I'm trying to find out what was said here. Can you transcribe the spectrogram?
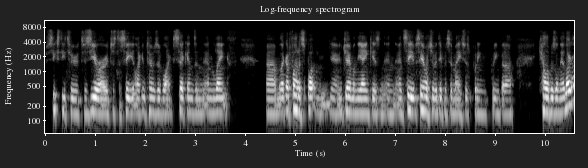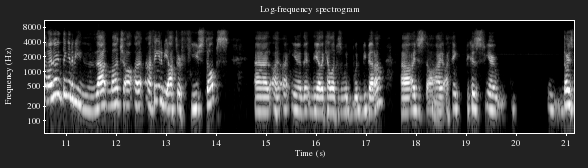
60 to, to zero just to see like in terms of like seconds and, and length. Um, like I'd find a spot and you know jam on the anchors and, and, and see see how much of a difference it makes just putting putting better calipers on there. Like I don't think it'll be that much. I, I think it'll be after a few stops. Uh, I, I, you know the, the other calipers would, would be better. Uh, I just I, I think because you know those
